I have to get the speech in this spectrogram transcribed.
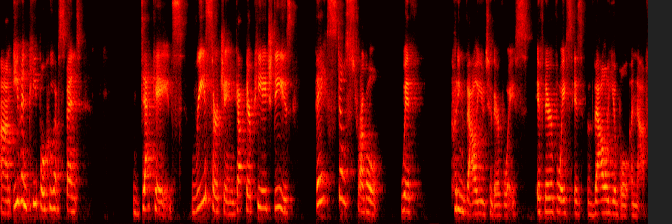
Um, even people who have spent decades researching, got their PhDs, they still struggle with putting value to their voice if their voice is valuable enough.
